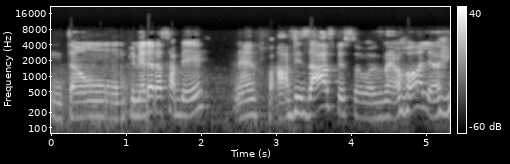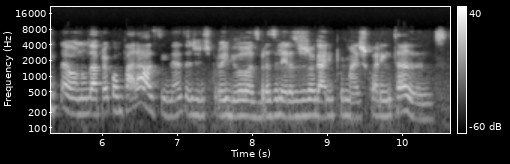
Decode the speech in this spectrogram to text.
Então, primeiro era saber né, avisar as pessoas, né, olha, então não dá para comparar assim, né, se a gente proibiu as brasileiras de jogarem por mais de 40 anos.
